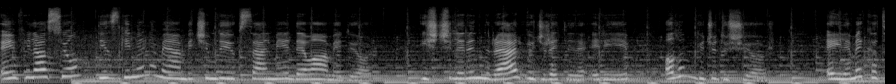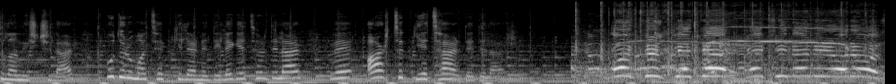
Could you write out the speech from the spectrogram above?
Enflasyon dizginlenemeyen biçimde yükselmeye devam ediyor. İşçilerin reel ücretleri eriyip alım gücü düşüyor. Eyleme katılan işçiler bu duruma tepkilerini dile getirdiler ve artık yeter dediler. Artık yeter, geçinemiyoruz.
